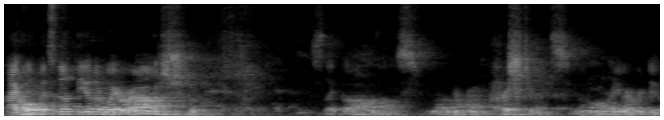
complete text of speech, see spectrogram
I hope it's not the other way around. it's like, oh, those well, Christians, you know, all they ever do.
